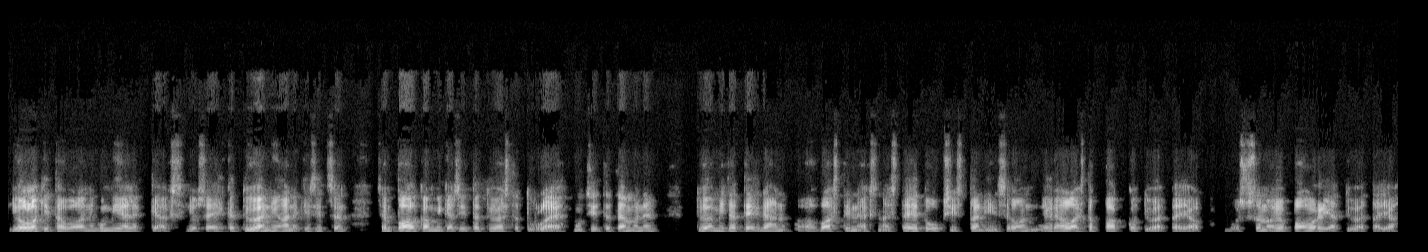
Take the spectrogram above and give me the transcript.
jollakin tavalla niin kuin mielekkääksi. Jos ei ehkä työ, niin ainakin sit sen, sen palkan, mikä siitä työstä tulee. Mutta sitten tämmöinen työ, mitä tehdään vastineeksi näistä etuuksista, niin se on eräänlaista pakkotyötä ja voisi sanoa jopa orjatyötä. Ja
